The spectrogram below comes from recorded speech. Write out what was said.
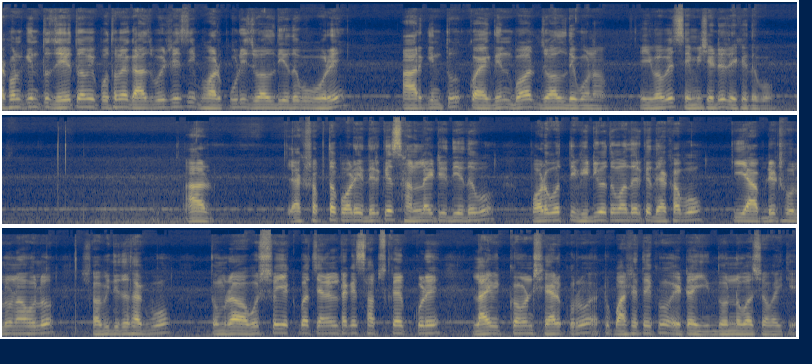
এখন কিন্তু যেহেতু আমি প্রথমে গাছ বসিয়েছি ভরপুরই জল দিয়ে দেবো ভরে, আর কিন্তু কয়েকদিন পর জল দেবো না। এইভাবে সেমি শেডে রেখে দেবো। আর এক সপ্তাহ পরে এদেরকে সানলাইটে দিয়ে দেবো। পরবর্তী ভিডিও তোমাদেরকে দেখাবো কি আপডেট হলো না হলো, সবই দিতে থাকব। তোমরা অবশ্যই একবার চ্যানেলটাকে সাবস্ক্রাইব করে লাইক কমেন্ট শেয়ার করো। একটু পাশে থেকো, এটাই। ধন্যবাদ সবাইকে।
